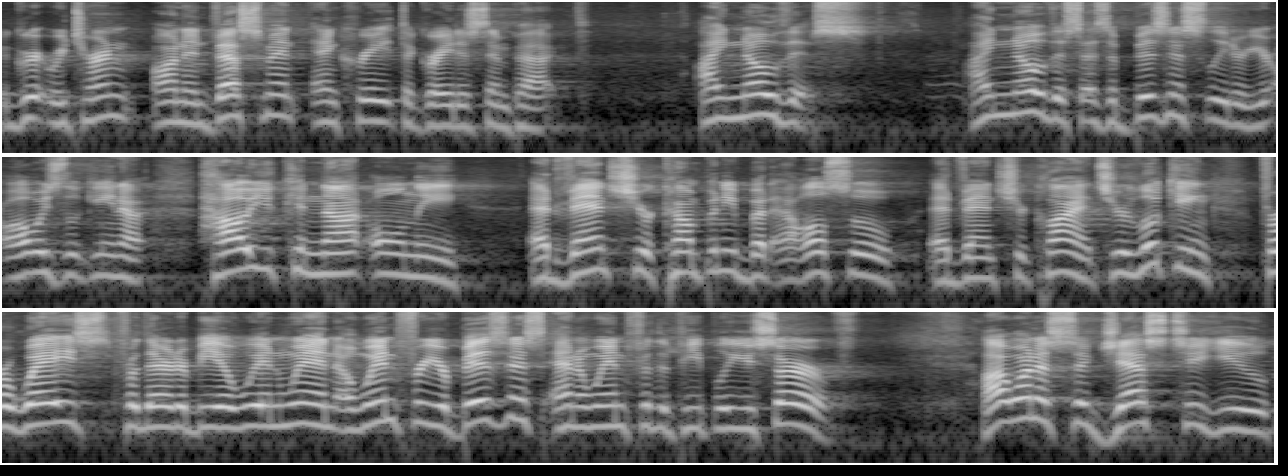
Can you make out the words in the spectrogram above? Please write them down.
a great return on investment, and create the greatest impact. I know this. I know this as a business leader. You're always looking at how you can not only advance your company, but also advance your clients. You're looking for ways for there to be a win win a win for your business and a win for the people you serve. I want to suggest to you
